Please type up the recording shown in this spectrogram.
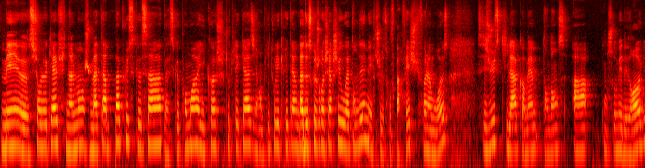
mais euh, sur lequel finalement je m'attarde pas plus que ça, parce que pour moi, il coche toutes les cases, il remplit tous les critères, pas de ce que je recherchais ou attendais, mais je le trouve parfait, je suis folle amoureuse. C'est juste qu'il a quand même tendance à consommer des drogues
